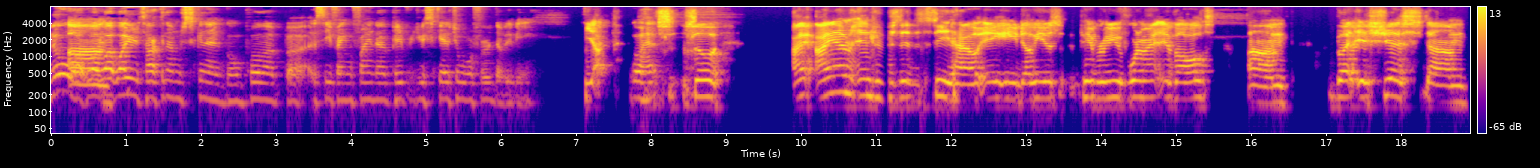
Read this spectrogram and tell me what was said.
You know, um, while, while, you're talking, I'm just gonna go pull up, uh, see if I can find a pay per view schedule for WB. Yeah. Go ahead. So, I I am interested to see how AEW's pay per view format evolves. Um, but it's just um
